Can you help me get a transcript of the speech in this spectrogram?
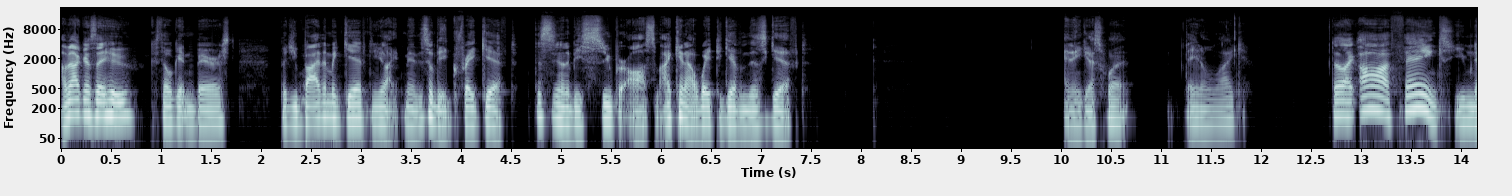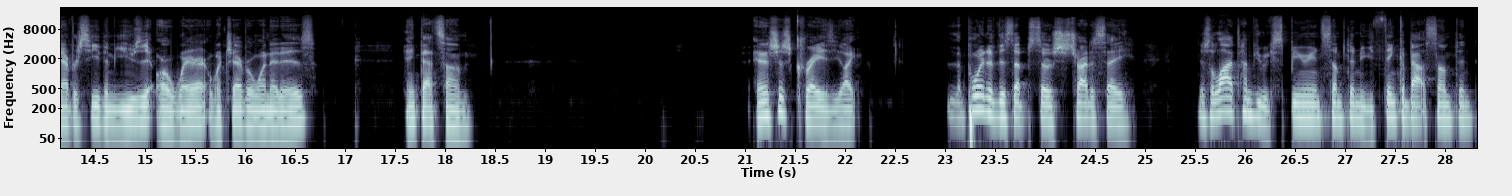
I'm not going to say who because they'll get embarrassed, but you buy them a gift and you're like, man, this will be a great gift. This is going to be super awesome. I cannot wait to give them this gift. And then guess what? They don't like it. They're like, ah, oh, thanks. You never see them use it or wear it, whichever one it is. Ain't that some? And it's just crazy. Like, the point of this episode is to try to say there's a lot of times you experience something or you think about something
